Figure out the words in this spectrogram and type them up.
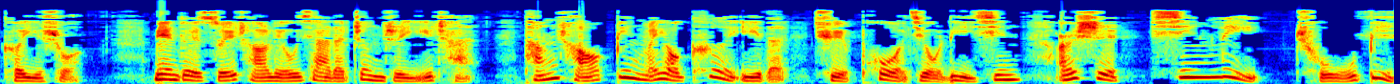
可以说，面对隋朝留下的政治遗产，唐朝并没有刻意的去破旧立新，而是兴利除弊。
